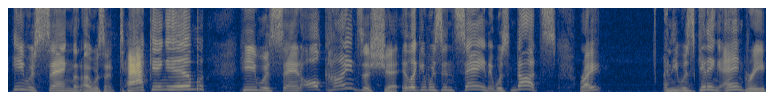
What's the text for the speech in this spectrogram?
He was saying that I was attacking him. He was saying all kinds of shit. It- like it was insane. It was nuts, right? And he was getting angry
